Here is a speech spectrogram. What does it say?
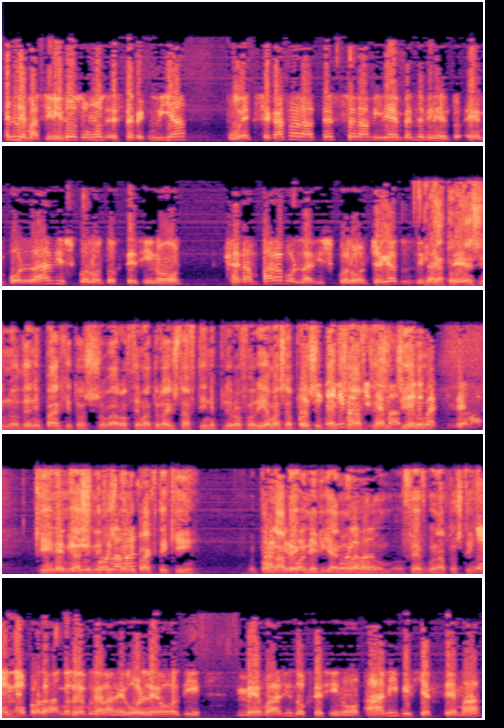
Ε, Ναι, μα συνήθως όμως στα παιχνίδια που είναι ξεκάθαρα 4-0, 5-0, το- ε, πολλά δύσκολο το χτεσινό, θα ήταν πάρα πολλά δύσκολο και για τους Για το δικαστές. χθεσινό δεν υπάρχει τόσο σοβαρό θέμα, τουλάχιστον αυτή είναι η πληροφορία μας. Απλώς Όχι, δεν υπήρξε υπάρχει αύξηση θέμα, δεν τζίρου υπάρχει θέμα. και είναι μια Επειδή συνηθισμένη πρόλαβα- πρακτική. Πολλά Ακριβώς, παιχνίδια επειδή ενώ πρόλαβα- φεύγουν από το Ναι, στοίχημα. ναι, πρόλαβαν και το έβγαλαν. Εγώ λέω ότι με βάση το χθεσινό, αν υπήρχε θέμα,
